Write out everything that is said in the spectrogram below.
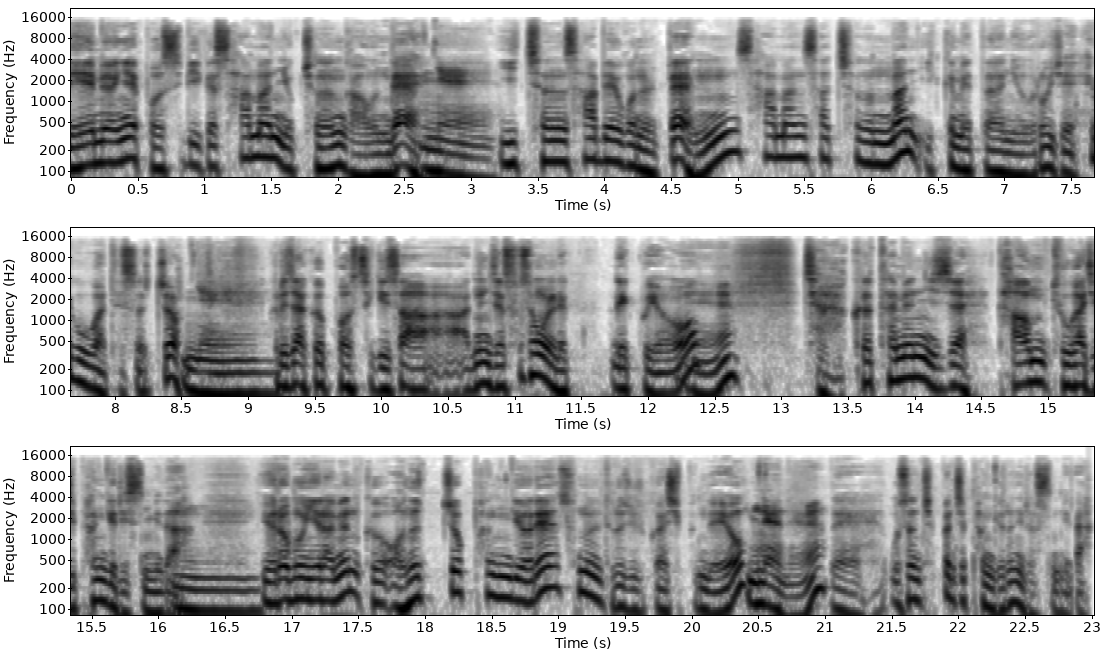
4명의 버스비 그 4만 6천 원 가운데 네. 2,400원을 뺀 4만 4천 원만 입금했다는 이유로 이제 해고가 됐었죠. 네. 그러자 그 버스 기사는 이제 소송을 냈, 냈고요. 네. 자, 그렇다면 이제 다음 두 가지 판결이 있습니다. 음. 여러분이라면 그 어느 쪽 판결에 손을 들어줄까 싶은데요. 네네. 네, 우선 첫 번째 판결은 이렇습니다.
